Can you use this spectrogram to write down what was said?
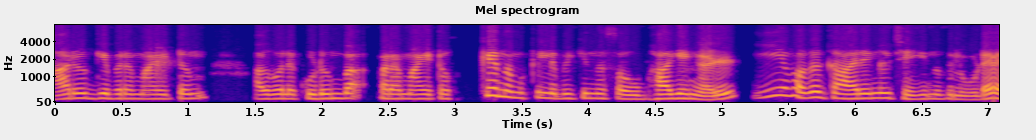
ആരോഗ്യപരമായിട്ടും അതുപോലെ കുടുംബപരമായിട്ടൊക്കെ നമുക്ക് ലഭിക്കുന്ന സൗഭാഗ്യങ്ങൾ ഈ വക കാര്യങ്ങൾ ചെയ്യുന്നതിലൂടെ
